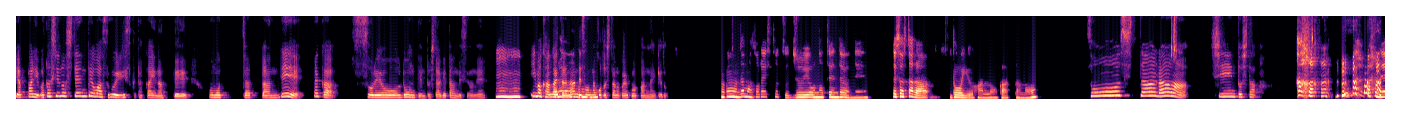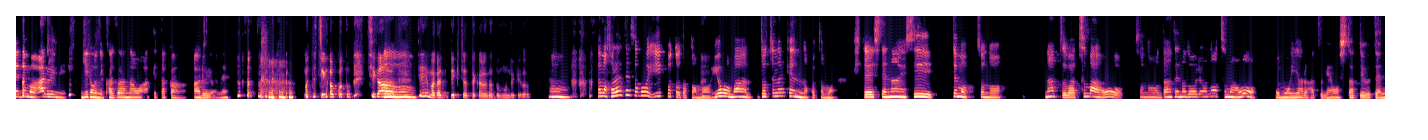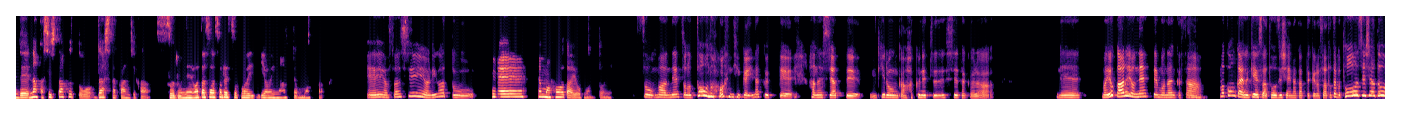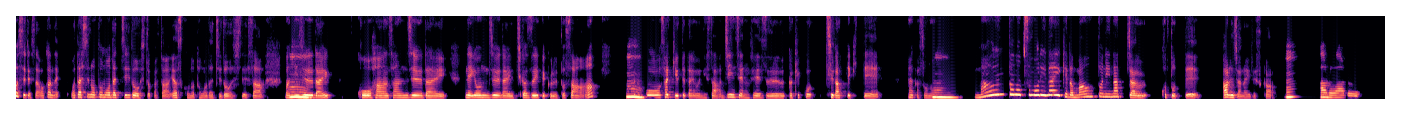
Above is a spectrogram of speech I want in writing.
やっぱり私の視点ではすごいリスク高いなって思っちゃったんで、なんか、それを論点としてあげたんですよね。うんうん。今考えたらなんでそんなんことしたのかよくわかんないけど。うん、でもそれ一つ重要な点だよね。で、そしたら、どういう反応があったの？そうしたら、シーンとした。ね、でもある意味、議論に風穴を開けた感あるよね。また違うこと、違う。テーマが出てきちゃったからだと思うんだけど。うん。でもそれですごいいいことだと思う。要は、どっちの意見のことも否定してないし、でも、その、ナッツは妻を、その男性の同僚の妻を思いやる発言をしたっていう点で、なんかシスターフットを出した感じがするね。私はそれすごい良いなって思った。えー、優しい。ありがとう。へえでもそうだよ、本当に。そう、まあね、その党の本人がいなくって話し合って議論が白熱してたから、ねまあよくあるよね。でもなんかさ、まあ、今回のケースは当事者いなかったけどさ、例えば当事者同士でさ、わかんない。私の友達同士とかさ、やす子の友達同士でさ、まあ、うん20代後半、30代、ね、40代に近づいてくるとさ、うん。こうさっき言ってたようにさ、人生のフェーズが結構違ってきて、なんかその、うん。マウントのつもりないけど、マウントになっちゃうことってあるじゃないですか。うん。あるある。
